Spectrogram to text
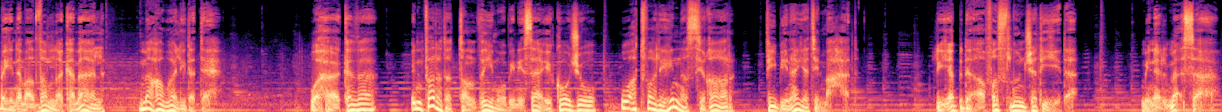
بينما ظل كمال مع والدته. وهكذا انفرد التنظيم بنساء كوجو وأطفالهن الصغار في بناية المعهد. ليبدأ فصل جديد. من المأساة.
